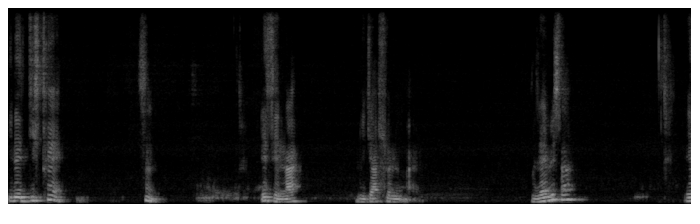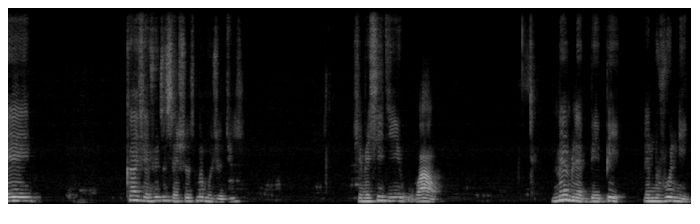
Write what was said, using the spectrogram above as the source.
Il est distrait. Hmm. Et c'est là le diable fait le mal. Vous avez vu ça? Et quand j'ai vu toutes ces choses, même aujourd'hui, je me suis dit, waouh, même les bébés, les nouveaux-nés,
